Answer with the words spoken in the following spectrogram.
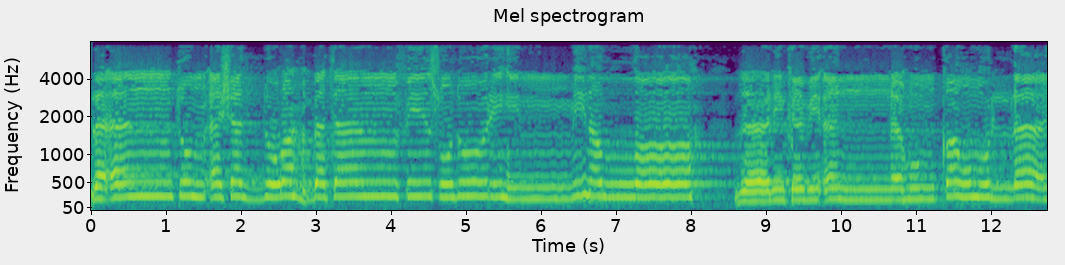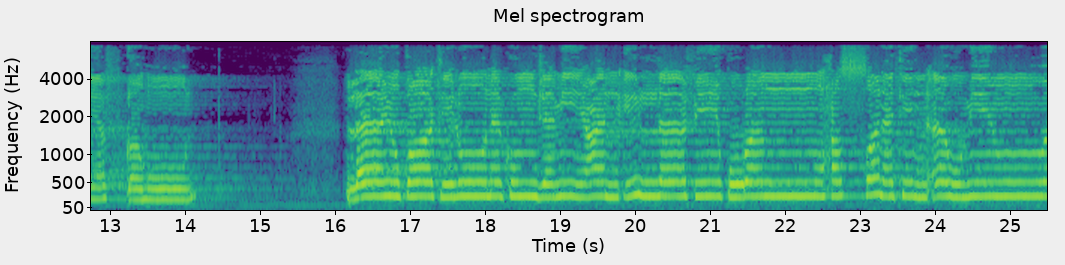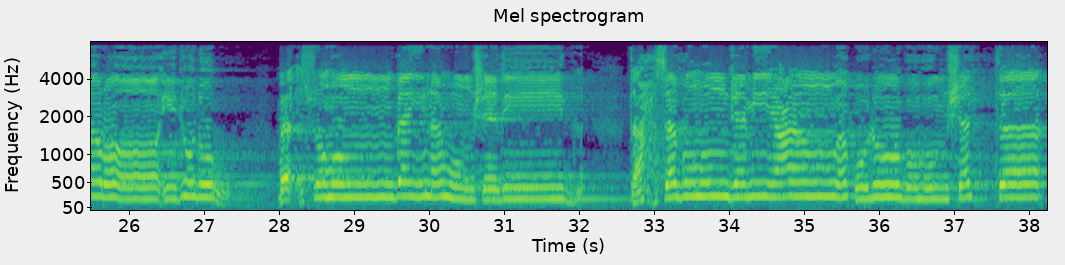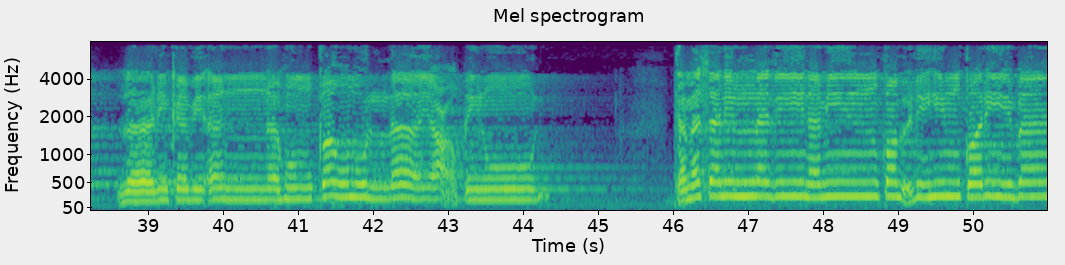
لَأَنتُمْ أَشَدُّ رَهْبَةً فِي صُدُورِهِم مِّنَ اللَّهِ ۚ. ذَٰلِكَ بِأَنَّهُمْ قَوْمٌ لَّا يَفْقَهُونَ. لَا يُقَاتِلُونَكُمْ جَمِيعًا إِلَّا فِي قُرًى مُّحَصَّنَةٍ أَوْ مِن وَرَاءِ جُدُرٍ ۚ. بَأْسُهُم بَيْنَهُمْ شَدِيدٌ ۚ تَحْسَبُهُمْ جَمِيعًا وَقُلُوبُهُمْ شَتَّىٰ ۚ ذَٰلِكَ بِأَنَّهُمْ قَوْمٌ لَّا يَعْقِلُونَ كَمَثَلِ الَّذِينَ مِن قَبْلِهِمْ قَرِيبًا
